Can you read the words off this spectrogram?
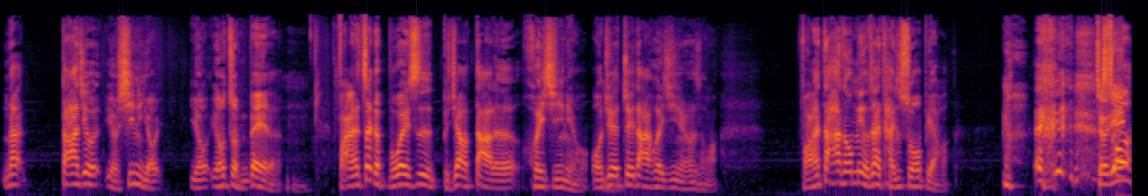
那。大家就有心里有有有准备了，反而这个不会是比较大的灰犀牛。我觉得最大的灰犀牛是什么？反而大家都没有在谈缩表。昨天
